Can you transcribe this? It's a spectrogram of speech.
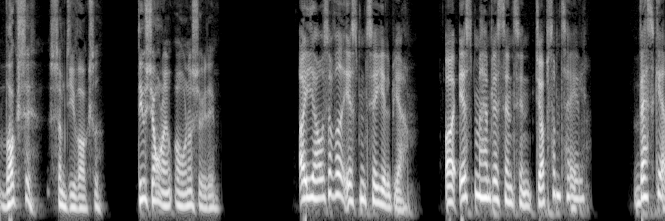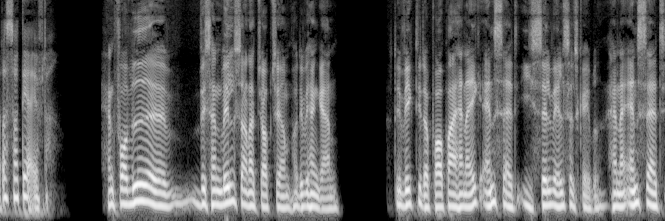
vokse, som de er vokset? Det er jo sjovt at undersøge det. Og I har også fået Esben til at hjælpe jer. Og Esben han bliver sendt til en jobsamtale. Hvad sker der så derefter? Han får at vide, øh, hvis han vil, så er der et job til ham, og det vil han gerne. Det er vigtigt at påpege, at han er ikke ansat i selve elselskabet. Han er ansat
